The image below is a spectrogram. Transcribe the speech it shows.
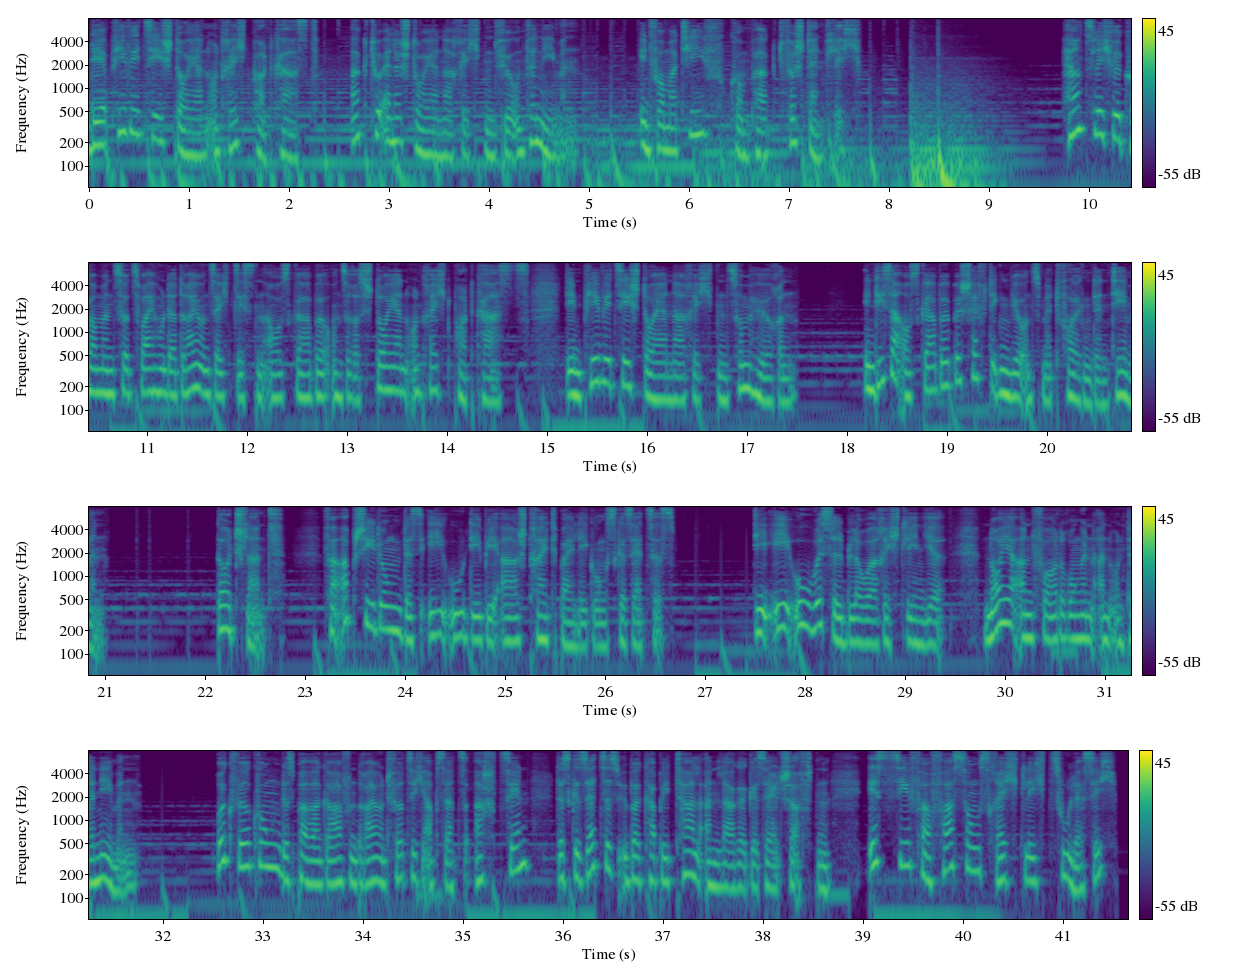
Der PwC Steuern und Recht Podcast. Aktuelle Steuernachrichten für Unternehmen. Informativ, kompakt, verständlich. Herzlich willkommen zur 263. Ausgabe unseres Steuern und Recht Podcasts, den PwC Steuernachrichten zum Hören. In dieser Ausgabe beschäftigen wir uns mit folgenden Themen. Deutschland. Verabschiedung des EU-DBA-Streitbeilegungsgesetzes. Die EU-Whistleblower-Richtlinie. Neue Anforderungen an Unternehmen. Rückwirkung des Paragraphen 43 Absatz 18 des Gesetzes über Kapitalanlagegesellschaften. Ist sie verfassungsrechtlich zulässig?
